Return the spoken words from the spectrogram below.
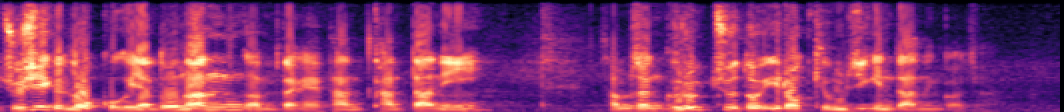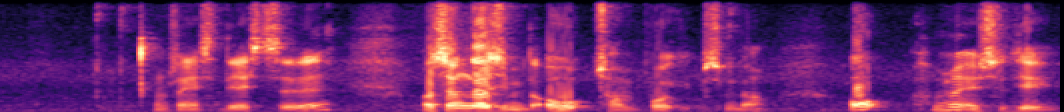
주식을 놓고 그냥 논하는 겁니다. 그냥 단, 간단히 삼성 그룹주도 이렇게 움직인다는 거죠. 삼성 SDS 마찬가지입니다. 어, 잠 보겠습니다. 어, 삼성 SDS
